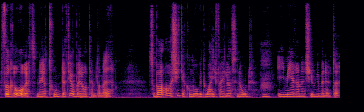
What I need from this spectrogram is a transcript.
förra året, när jag trodde att jag började återhämta mig. Så bara, ah shit jag kommer ihåg ett wifi-lösenord Mm. i mer än en 20 minuter.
